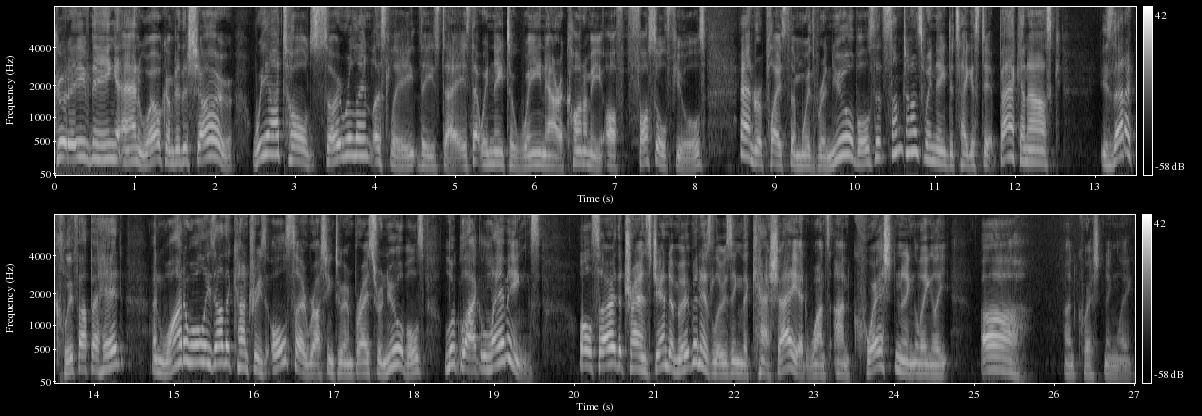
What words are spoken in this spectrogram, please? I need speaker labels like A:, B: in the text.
A: Good evening and welcome to the show. We are told so relentlessly these days that we need to wean our economy off fossil fuels and replace them with renewables that sometimes we need to take a step back and ask is that a cliff up ahead? And why do all these other countries also rushing to embrace renewables look like lemmings? Also, the transgender movement is losing the cachet it once unquestioningly. Ah, oh, unquestioningly.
